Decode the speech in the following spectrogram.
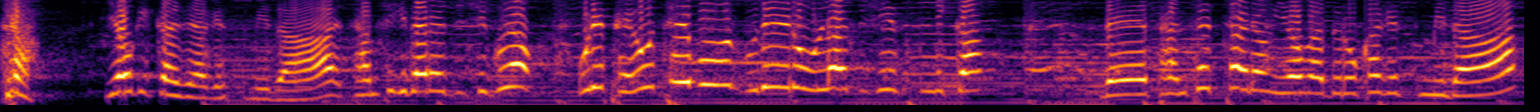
자, 여기까지 하겠습니다. 잠시 기다려 주시고요. 우리 배우 세 분 무대 위로 올라 주시겠습니까? 네, 단체 촬영 이어가도록 하겠습니다.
